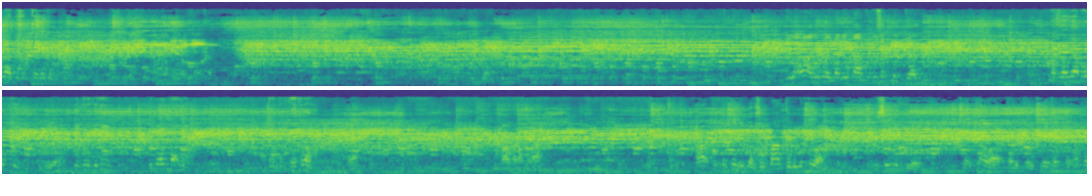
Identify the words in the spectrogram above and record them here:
Iya bisa cek boy. Tadi aku bisa stiker. Apa ulti? Iya. Di kayak loh. Tahu kenapa ya? Ah, terkejutan, sumpah aku dulu tuan. Bisa gitu ya. Tertawa tadi kau itu apa?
